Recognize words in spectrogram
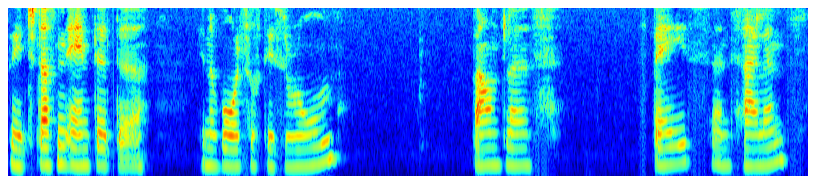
which doesn't enter the you know, walls of this room, boundless space and silence.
